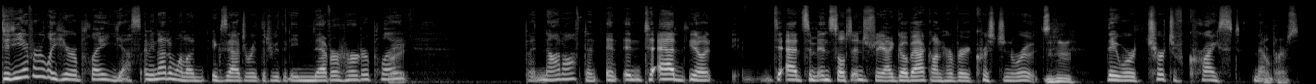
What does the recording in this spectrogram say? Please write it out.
did he ever really hear her play? Yes. I mean, I don't want to exaggerate the truth that he never heard her play, right. but not often. And, and to add, you know, to add some insult to injury, I go back on her very Christian roots. Mm-hmm. They were Church of Christ members.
